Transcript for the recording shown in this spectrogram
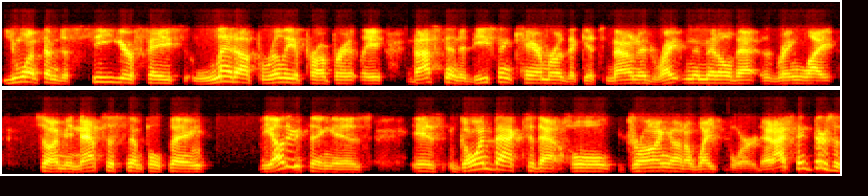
You want them to see your face lit up really appropriately. Invest in a decent camera that gets mounted right in the middle of that ring light. So, I mean, that's a simple thing. The other thing is, is going back to that whole drawing on a whiteboard. And I think there's a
